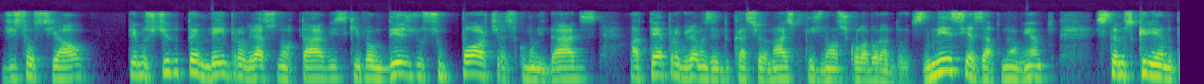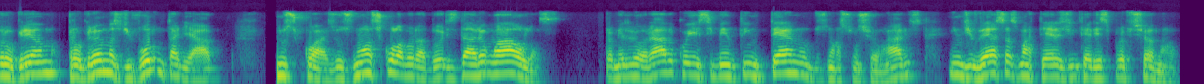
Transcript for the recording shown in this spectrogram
de social, temos tido também progressos notáveis que vão desde o suporte às comunidades até programas educacionais para os nossos colaboradores. Nesse exato momento, estamos criando programa, programas de voluntariado nos quais os nossos colaboradores darão aulas para melhorar o conhecimento interno dos nossos funcionários em diversas matérias de interesse profissional.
